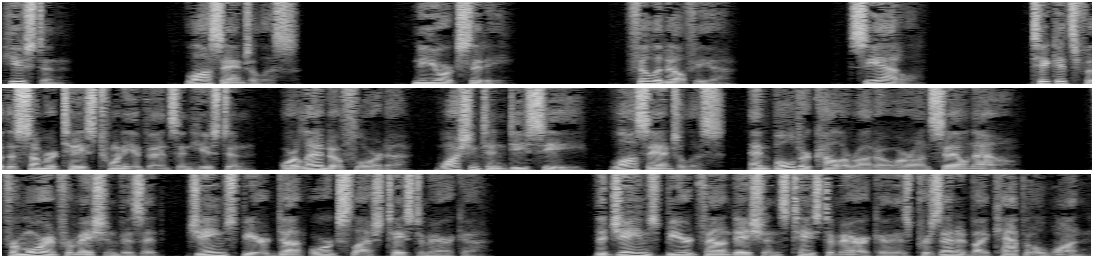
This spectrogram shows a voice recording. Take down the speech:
Houston, Los Angeles, New York City, Philadelphia, Seattle. Tickets for the Summer Taste 20 events in Houston, Orlando, Florida, Washington, D.C., Los Angeles, and Boulder, Colorado are on sale now. For more information visit jamesbeard.org/tasteamerica. The James Beard Foundation's Taste America is presented by Capital One,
